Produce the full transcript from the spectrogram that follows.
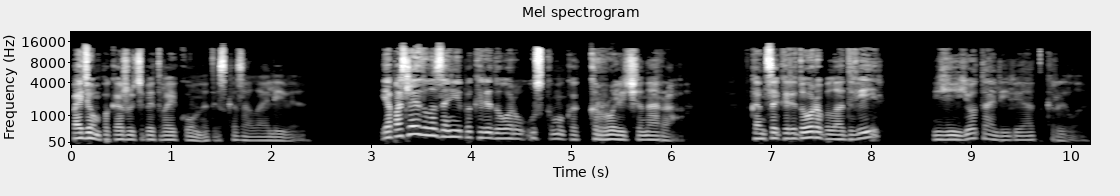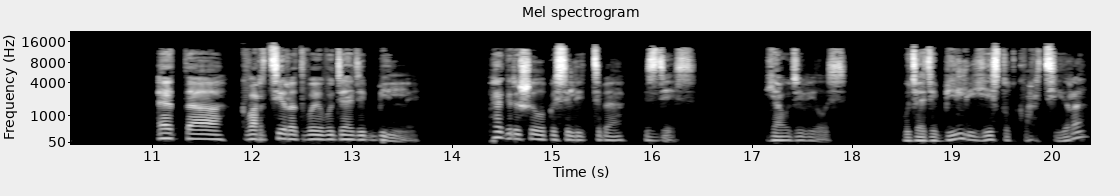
«Пойдем, покажу тебе твои комнаты», — сказала Оливия. Я последовала за ней по коридору, узкому, как кроличья нора. В конце коридора была дверь, ее-то Оливия открыла. «Это квартира твоего дяди Билли. Пэг решила поселить тебя здесь. Я удивилась. У дяди Билли есть тут квартира?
